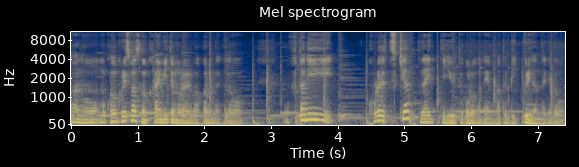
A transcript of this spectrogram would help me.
あの、もうこのクリスマスの回見てもらえればわかるんだけど、2人、これで付き合ってないっていうところがね、またびっくりなんだけど、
